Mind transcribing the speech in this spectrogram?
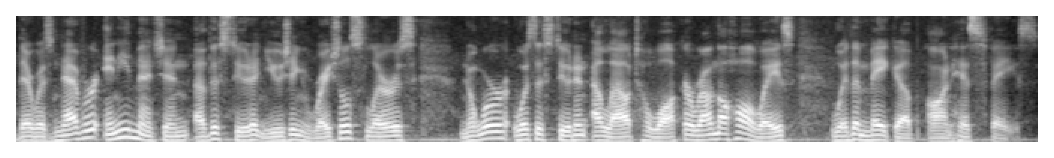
there was never any mention of the student using racial slurs, nor was the student allowed to walk around the hallways with a makeup on his face.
